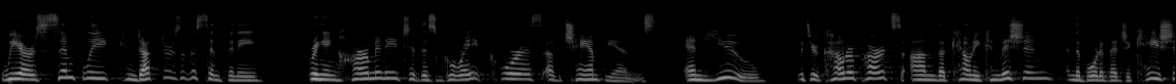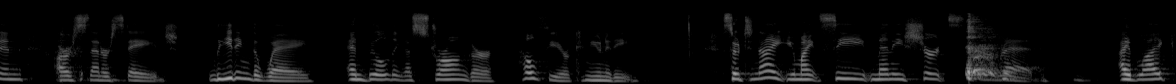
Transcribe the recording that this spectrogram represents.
We are simply conductors of the symphony, bringing harmony to this great chorus of champions. And you, with your counterparts on the County Commission and the Board of Education, are center stage, leading the way and building a stronger, healthier community. So tonight, you might see many shirts in red. I'd like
